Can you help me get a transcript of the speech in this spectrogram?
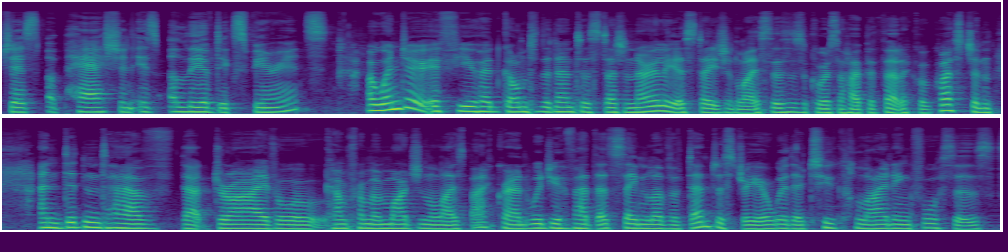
just a passion, it's a lived experience. I wonder if you had gone to the dentist at an earlier stage in life, this is, of course, a hypothetical question, and didn't have that drive or come from a marginalized background, would you have had that same love of dentistry, or were there two colliding forces?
